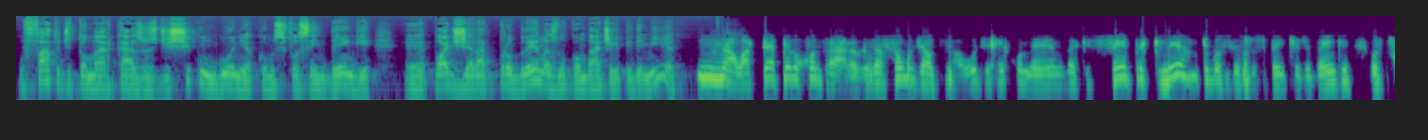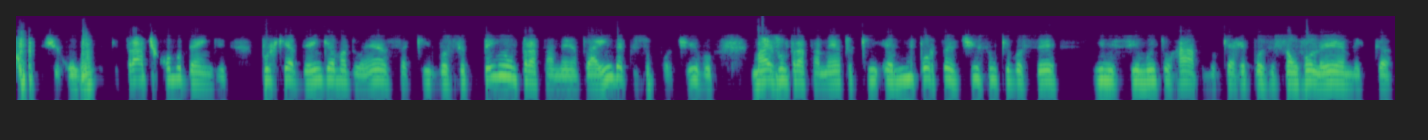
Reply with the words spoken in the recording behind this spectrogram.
O fato de tomar casos de chikungunya como se fossem dengue é, pode gerar problemas no combate à epidemia? Não, até pelo contrário. A Organização Mundial de Saúde recomenda que sempre que, mesmo que você suspeite de dengue, ou de chikungunya, trate como dengue, porque a dengue é uma doença que você tem um tratamento, ainda que suportivo, mas um tratamento que é importantíssimo que você inicie muito rápido, que é a reposição volêmica,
